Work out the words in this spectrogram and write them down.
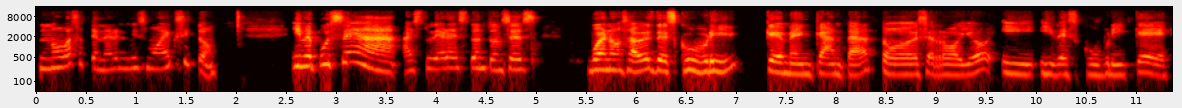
no vas a tener el mismo éxito. Y me puse a, estudiar esto, entonces, bueno, sabes, descubrí que me encanta todo ese rollo y, descubrí que,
